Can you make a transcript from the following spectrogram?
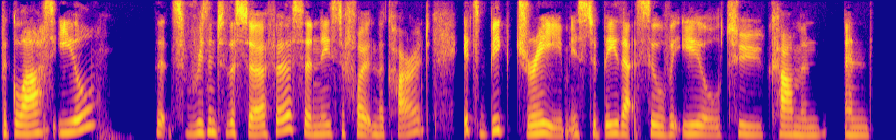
the glass eel that's risen to the surface and needs to float in the current, its big dream is to be that silver eel to come and, and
